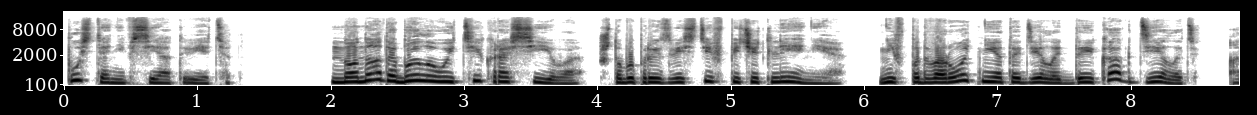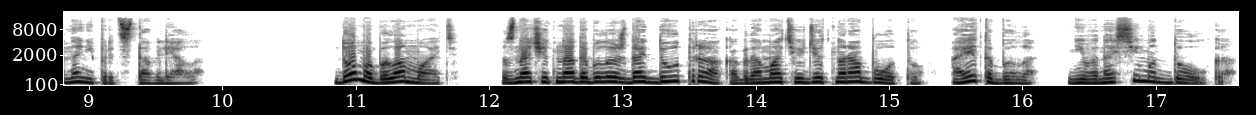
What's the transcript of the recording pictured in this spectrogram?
пусть они все ответят. Но надо было уйти красиво, чтобы произвести впечатление. Не в подворотне это делать, да и как делать, она не представляла. Дома была мать. Значит, надо было ждать до утра, когда мать уйдет на работу, а это было невыносимо долго.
